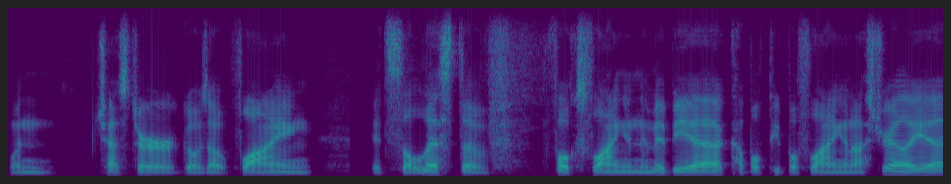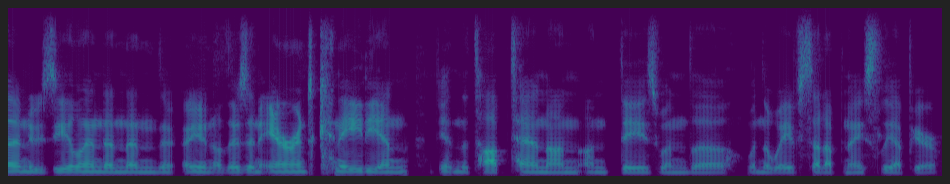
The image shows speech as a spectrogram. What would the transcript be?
when Chester goes out flying, it's a list of folks flying in Namibia, a couple people flying in Australia, New Zealand, and then you know there's an errant Canadian in the top 10 on, on days when the when the waves set up nicely up here.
